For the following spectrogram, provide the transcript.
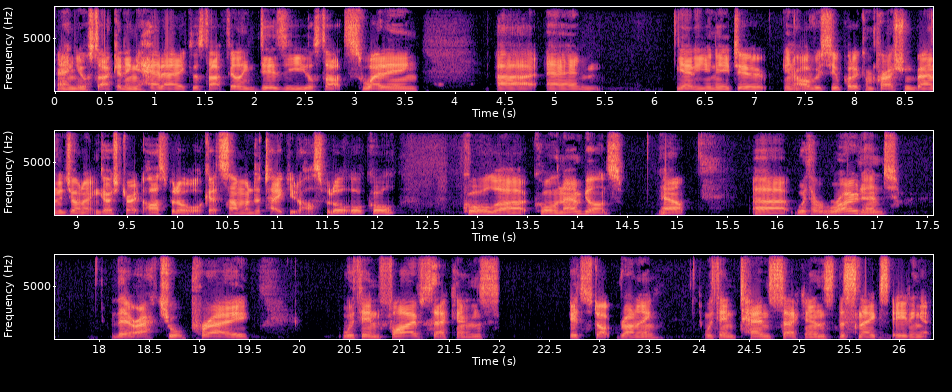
and you'll start getting a headache. You'll start feeling dizzy. You'll start sweating, uh, and yeah, you need to, you know, obviously put a compression bandage on it and go straight to hospital, or get someone to take you to hospital, or call call uh, call an ambulance. Now, uh, with a rodent, their actual prey, within five seconds, it stopped running. Within ten seconds, the snake's eating it.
